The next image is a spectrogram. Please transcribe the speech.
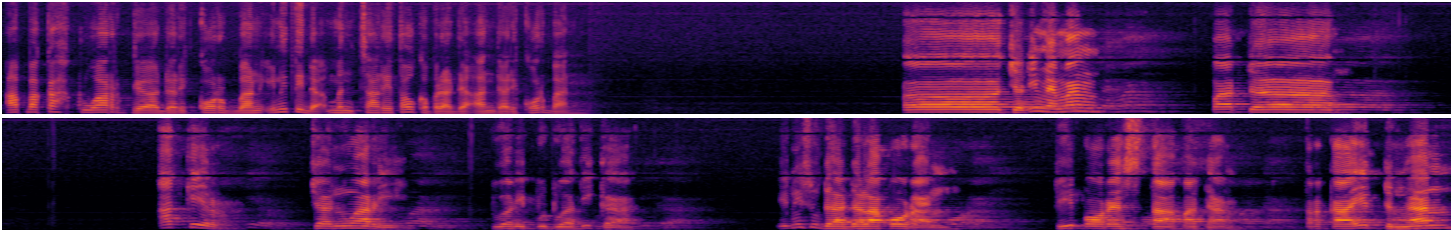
apakah keluarga dari korban ini tidak mencari tahu keberadaan dari korban? Uh, jadi memang pada akhir Januari 2023 ini sudah ada laporan di Polresta Padang terkait dengan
